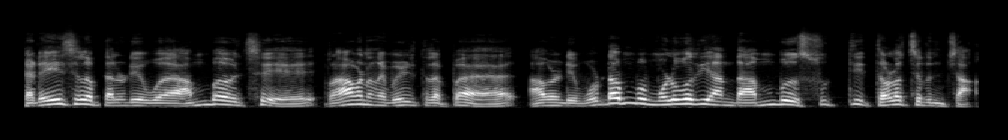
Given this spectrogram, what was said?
கடைசியில் தன்னுடைய அம்பை வச்சு ராவணனை வீழ்த்துறப்ப அவனுடைய உடம்பு முழுவதையும் அந்த அம்பு சுற்றி தொலைச்சிருந்துச்சான்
